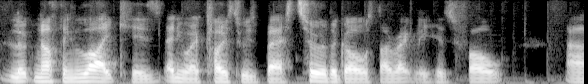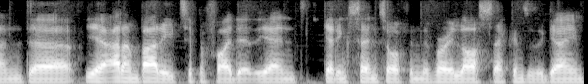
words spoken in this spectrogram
looked nothing like his anywhere close to his best. Two of the goals directly his fault. And uh, yeah, Adam Barry typified it at the end, getting sent off in the very last seconds of the game,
